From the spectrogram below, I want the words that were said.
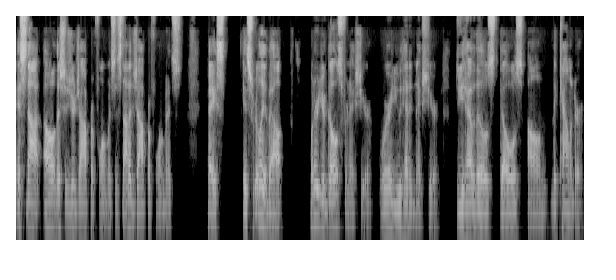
It's not, oh, this is your job performance. It's not a job performance base. It's really about what are your goals for next year? Where are you headed next year? Do you have those goals on the calendar?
